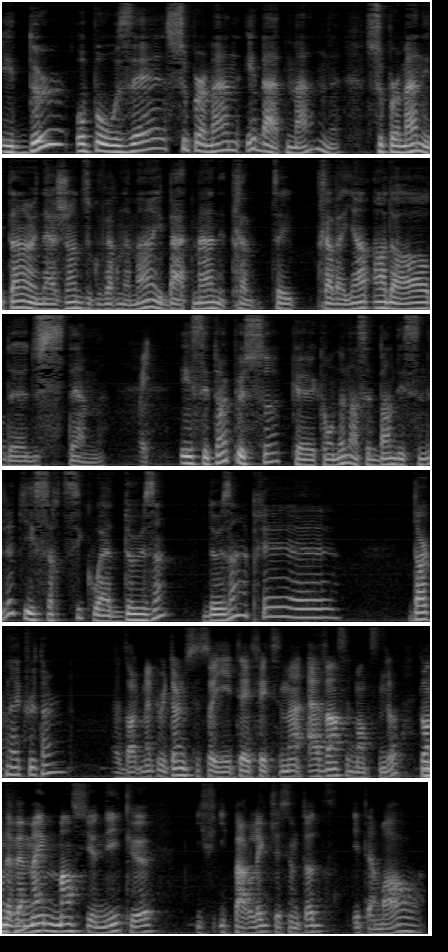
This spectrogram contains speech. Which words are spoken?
et deux, opposait Superman et Batman, Superman étant un agent du gouvernement et Batman tra- travaillant en dehors de- du système. Et c'est un peu ça que qu'on a dans cette bande dessinée-là, qui est sortie, quoi, deux ans? Deux ans après euh, Dark Knight Returns? Euh, Dark Knight Returns, c'est ça, il était effectivement avant cette bande-là. Puis on avait même mentionné que il, parlait que Jason Todd était mort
